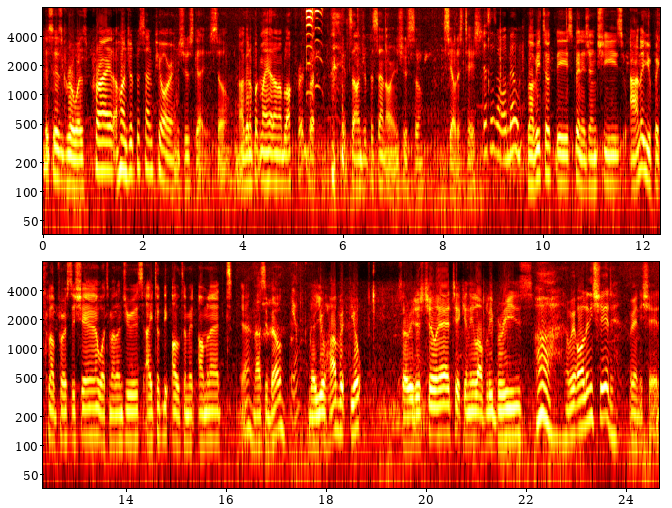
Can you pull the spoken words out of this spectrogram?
This is Growers Pride, 100% pure orange juice, guys. So, not gonna put my head on a block for it, but it's 100% orange juice, so see how this tastes. This is our bill. Lovie took the spinach and cheese and a UPick Club first to share, watermelon juice. I took the ultimate omelette. Yeah, that's the bill. Yeah. There you have it, yo. So we just chill here, taking the lovely breeze. We're all in the shade. We're in the shade.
